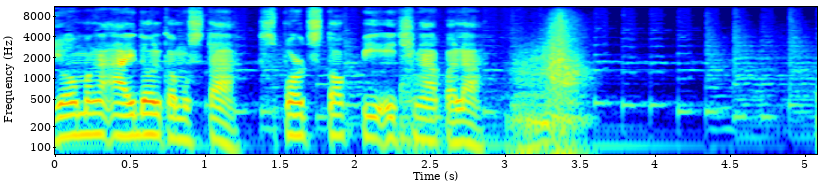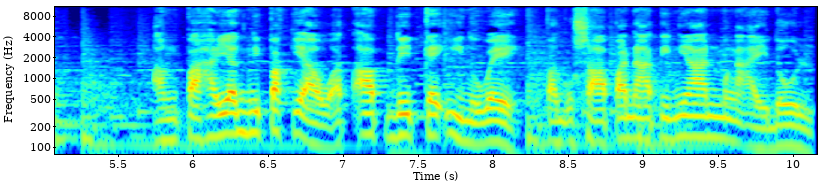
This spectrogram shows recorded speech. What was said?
Yo mga idol, kamusta? Sports Talk PH nga pala. Ang pahayag ni Pacquiao at update kay Inoue. Pag-usapan natin yan mga idol.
